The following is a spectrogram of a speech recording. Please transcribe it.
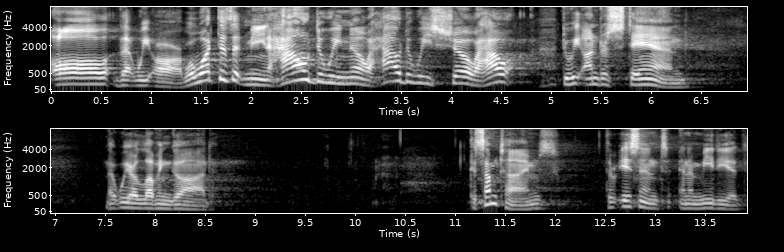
all that we are. Well, what does it mean? How do we know? How do we show? How do we understand that we are loving God? Because sometimes there isn't an immediate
